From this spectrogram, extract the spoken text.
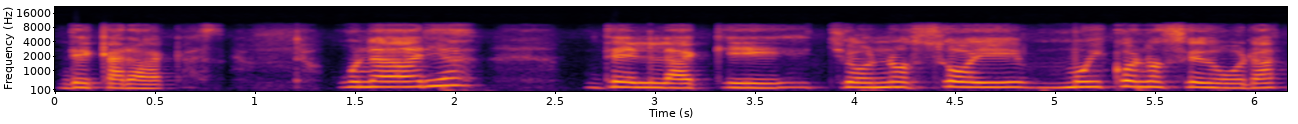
de Caracas. Una área de la que yo no soy muy conocedora,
